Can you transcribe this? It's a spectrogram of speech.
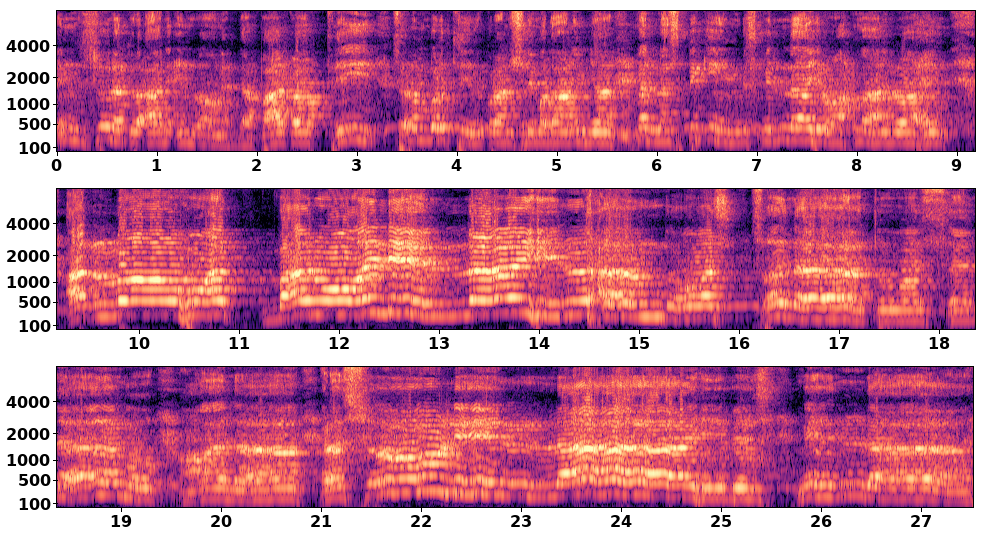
in Surah Quran Imran at the part of 3. Surah number 3 in Quran Sharif Madaniya. Allah speaking, Bismillahir Rahmanir Rahim. Allahu Akbar ولله الحمد والصلاة والسلام على رسول الله بسم الله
